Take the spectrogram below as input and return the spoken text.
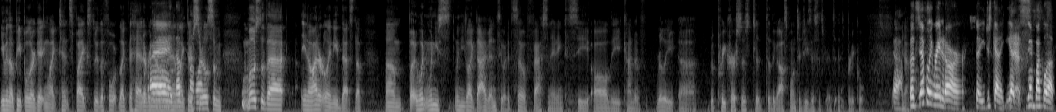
even though people are getting like tent spikes through the for- like the head every now and then. Like there's one. still some most of that. You know, I don't really need that stuff. Um, but when when you when you like dive into it, it's so fascinating to see all the kind of really uh, the precursors to, to the gospel and to Jesus. It's, it's it's pretty cool. Yeah. Yeah. but it's definitely rated R. So you just gotta you gotta, Yes. you gotta buckle up.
